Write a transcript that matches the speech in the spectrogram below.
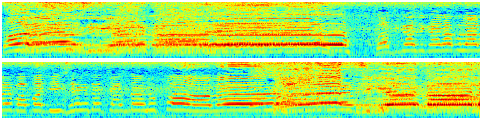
ਸਤਿ ਸ੍ਰੀ ਅਕਾਲ। ਵੱਜਗਾ ਜਗਾਰਾ ਬੁਲਾਵੇ ਬਾਬਾ ਦੀਪ ਸਿੰਘ ਦੇ ਚਰਨਾਂ ਨੂੰ ਭਾਵੇ। ਸਤਿ ਸ੍ਰੀ ਅਕਾਲ।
